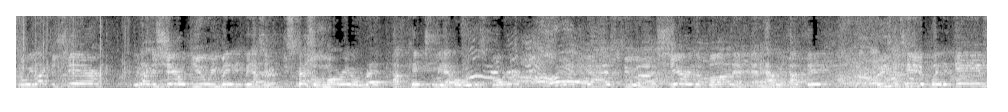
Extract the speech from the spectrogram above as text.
So we like to share. We'd like to share with you. we've made. We have some special Mario Red cupcakes that we have over this corner. We'd like you guys to uh, share in the fun and, and have a cupcake. Please continue to play the games.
